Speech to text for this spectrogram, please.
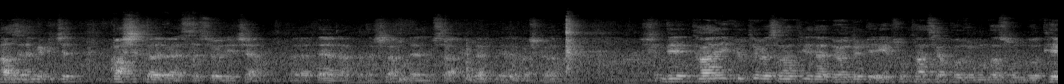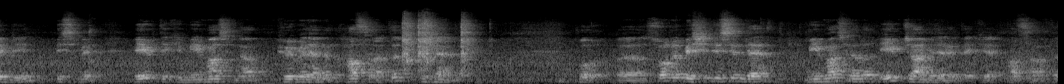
tazelemek için başlıkları ben size söyleyeceğim. E, değerli arkadaşlar, değerli misafirler, değerli başkanım. Şimdi tarihi kültür ve sanatıyla 4. Eyüp Sultan Sempozyumunda sunduğu tebliğin ismi Eyüp'teki Mimar Sinan türbelerinin has sanatı düzenli. Bu. Ee, sonra beşincisinde Mimar Sinan'ın Eyüp camilerindeki has sanatı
